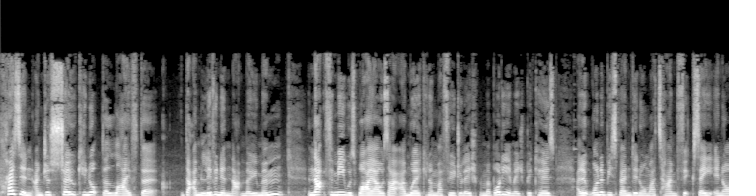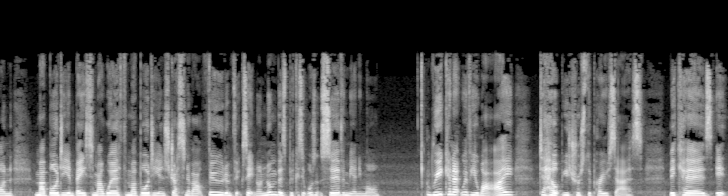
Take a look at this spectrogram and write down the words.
present and just soaking up the life that that I'm living in that moment. And that for me was why I was like, I'm working on my food relationship and my body image because I don't want to be spending all my time fixating on my body and basing my worth on my body and stressing about food and fixating on numbers because it wasn't serving me anymore. Reconnect with your why, to help you trust the process because it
